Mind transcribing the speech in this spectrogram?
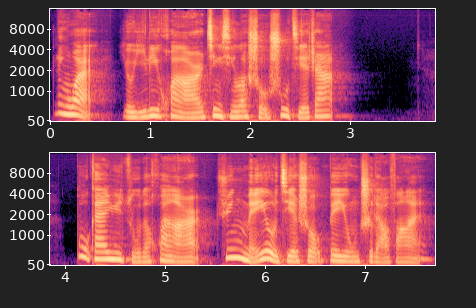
另外有一例患儿进行了手术结扎。不干预组的患儿均没有接受备用治疗方案。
